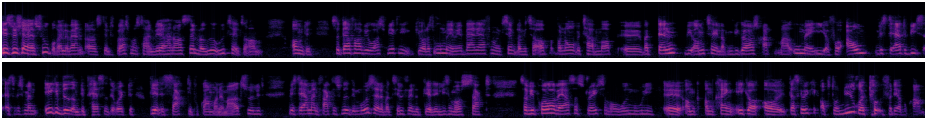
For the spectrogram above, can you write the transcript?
Det synes jeg er super relevant at stille spørgsmålstegn ved, og han har også selv været ude og udtale sig om, om det. Så derfor har vi jo også virkelig gjort os umage med, hvad det er for nogle eksempler, vi tager op, hvornår vi tager dem op, øh, hvordan vi omtaler dem. Vi gør også ret meget umage i at få af, hvis det er det viser, altså hvis man ikke ved, om det passede det rygte, bliver det sagt i programmerne meget tydeligt. Hvis det er, at man faktisk ved, det modsatte var tilfældet, bliver det ligesom også sagt. Så vi prøver at være så straight som overhovedet muligt øh, om, omkring, ikke at, og der skal jo ikke opstå nye rygter ud for det her program.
